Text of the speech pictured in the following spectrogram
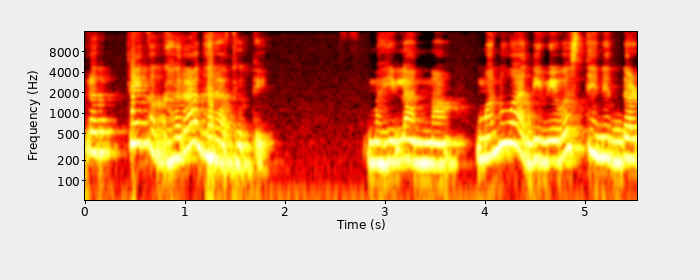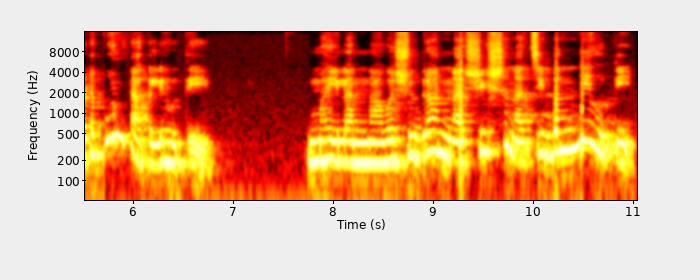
प्रत्येक घराघरात होते. महिलांना मनुवादी व्यवस्थेने दडपून टाकले होते. महिलांना व शूद्रांना शिक्षणाची बंदी होती.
